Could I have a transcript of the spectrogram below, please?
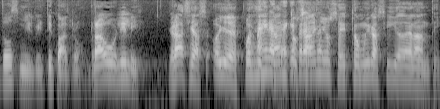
2024. Raúl, Lili. Gracias. Oye, después de Imagínate tantos años, esto mira así adelante.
